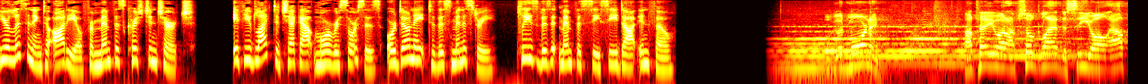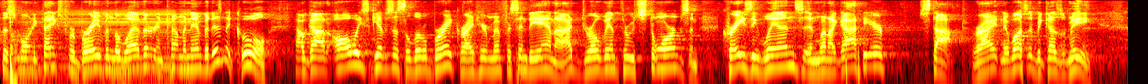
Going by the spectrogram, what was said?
You're listening to audio from Memphis Christian Church. If you'd like to check out more resources or donate to this ministry, please visit memphiscc.info. Well, good morning. I'll tell you what, I'm so glad to see you all out this morning. Thanks for braving the weather and coming in. But isn't it cool how God always gives us a little break right here in Memphis, Indiana? I drove in through storms and crazy winds, and when I got here, stopped, right? And it wasn't because of me.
